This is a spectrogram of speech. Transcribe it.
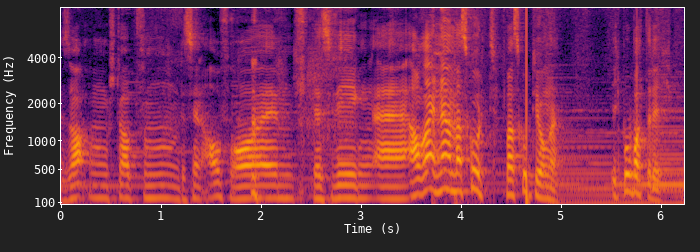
Socken stopfen, ein bisschen aufräumen. Deswegen, äh, hau rein, na, mach's gut, mach's gut, Junge. Ich beobachte dich.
